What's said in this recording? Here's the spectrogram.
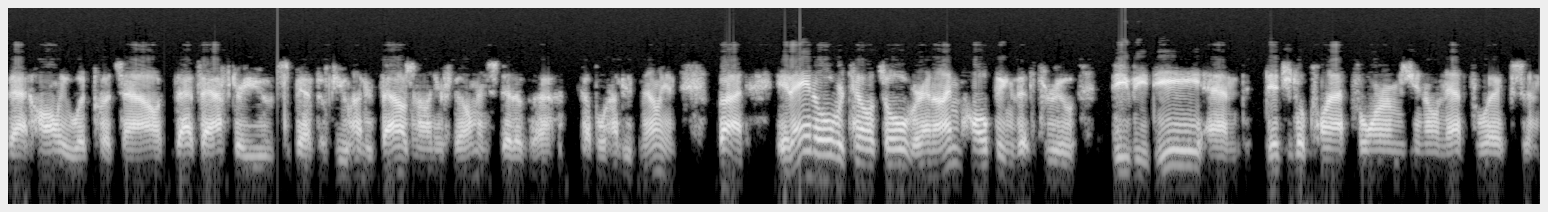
that Hollywood puts out. That's after you spent a few hundred thousand on your film instead of a couple hundred million. But it ain't over till it's over, and I'm hoping that through DVD and digital platforms, you know, Netflix and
